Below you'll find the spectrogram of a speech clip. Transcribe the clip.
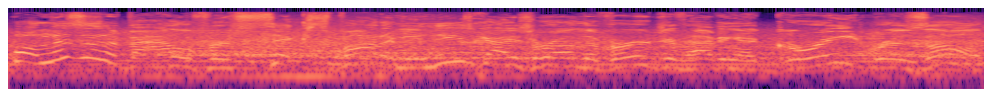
Well, this is a battle for sixth spot. I mean, these guys are on the verge of having a great result.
